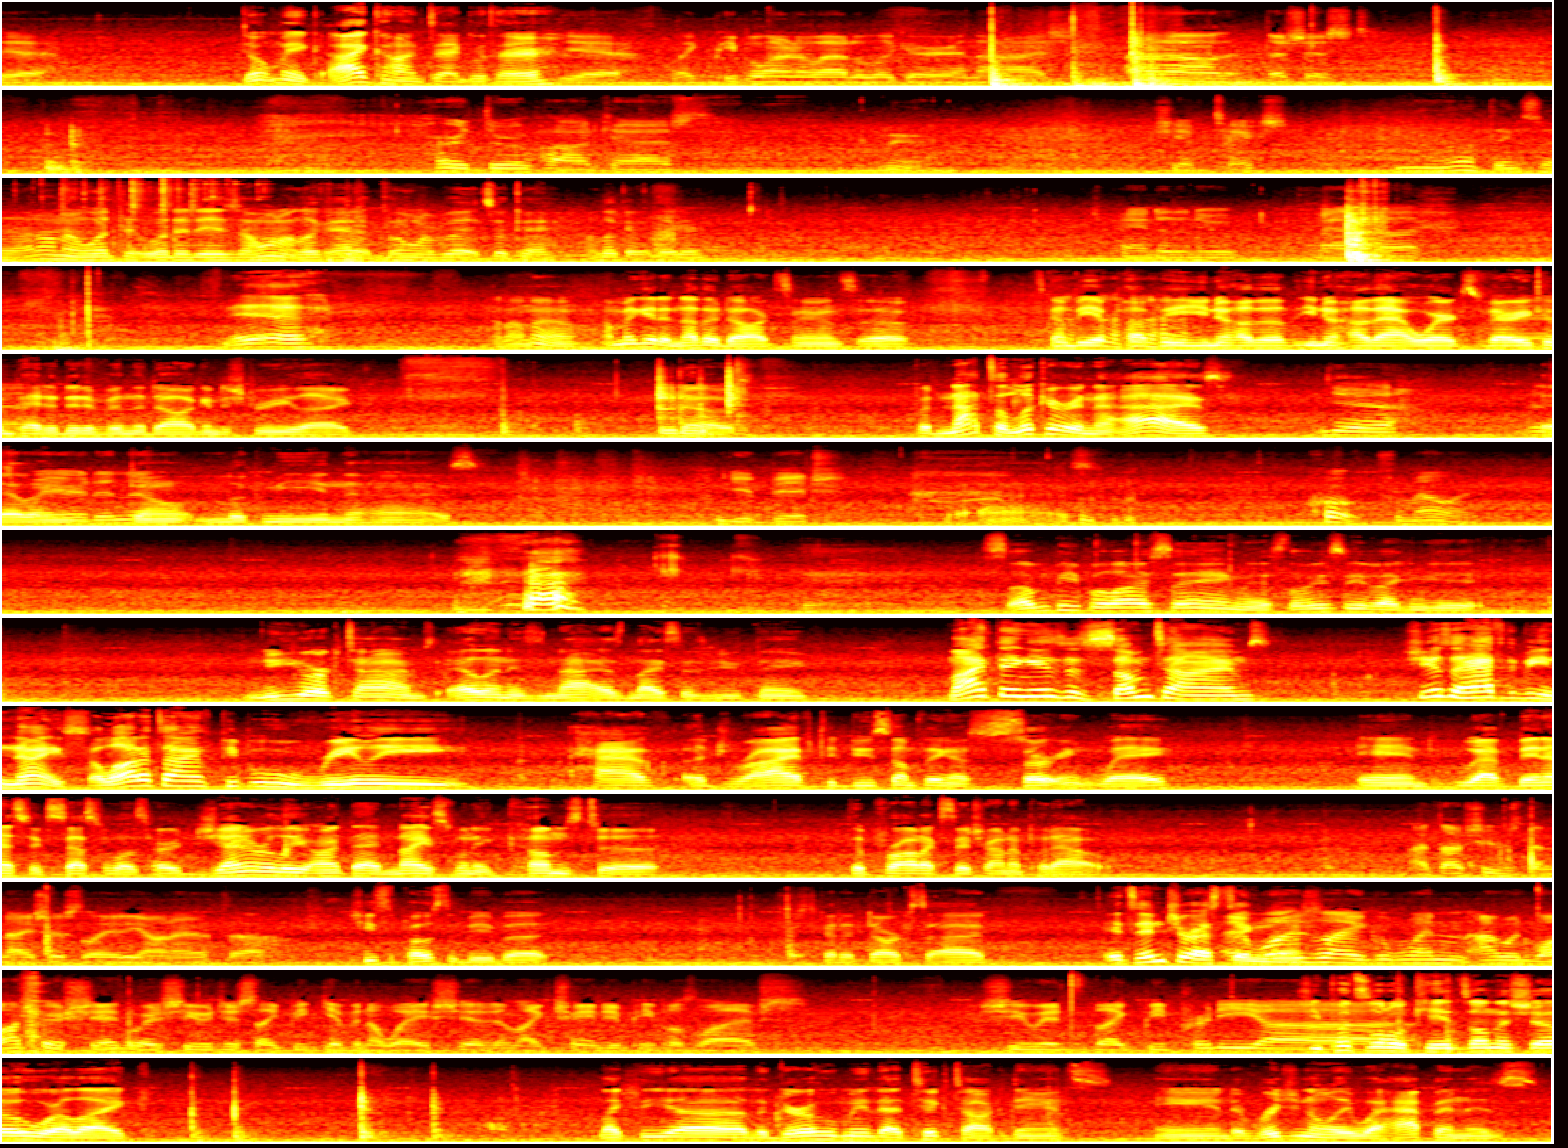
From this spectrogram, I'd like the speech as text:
Yeah. Don't make eye contact with her. Yeah. Like people aren't allowed to look her in the eyes. I don't know, that's just heard through a podcast. Come here. She have ticks? Mm, I don't think so. I don't know what the, what it is. I want to look at it more, but it's okay. I'll look at it later. Is Panda the new mascot? Yeah. I don't know. I'm gonna get another dog soon, so gonna be a puppy. You know how the you know how that works. Very Yeah. competitive in the dog industry. Like, who knows? But not to look her in the eyes. Yeah. That's Ellen, weird, isn't don't look me in the eyes. You bitch. The eyes. Quote from Ellen. Some people are saying this. Let me see if I can get. New York Times. Ellen is not as nice as you think. My thing is, is sometimes she doesn't have to be nice. A lot of times, people who really have a drive to do something a certain way and who have been as successful as her generally aren't that nice when it comes to the products they're trying to put out. I thought she was the nicest lady on earth, though. She's supposed to be, but she's got a dark side. It's interesting. It though. was like when I would watch her shit where she would just like be giving away shit and like changing people's lives. She would like be pretty. uh She puts little kids on the show who are like, like the uh, the girl who made that TikTok dance. And originally, what happened is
